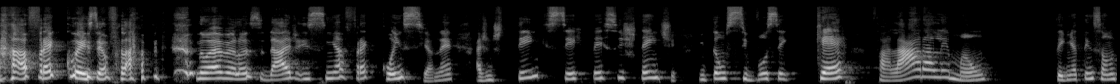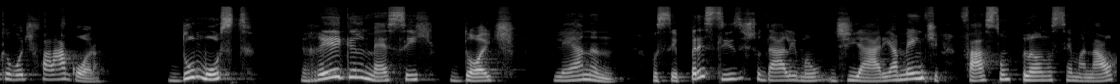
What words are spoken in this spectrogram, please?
a frequência, não é velocidade, e sim a frequência, né? A gente tem que ser persistente. Então, se você quer falar alemão, tenha atenção no que eu vou te falar agora. Du musst regelmäßig Deutsch lernen. Você precisa estudar alemão diariamente. Faça um plano semanal,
